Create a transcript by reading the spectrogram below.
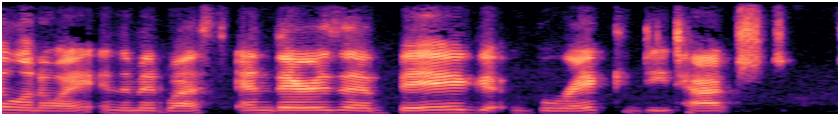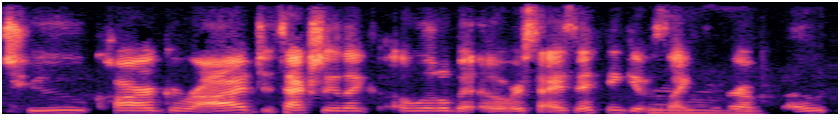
Illinois in the Midwest and there is a big brick detached two car garage. It's actually like a little bit oversized. I think it was like for a boat,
